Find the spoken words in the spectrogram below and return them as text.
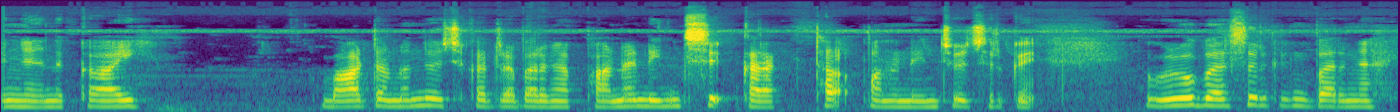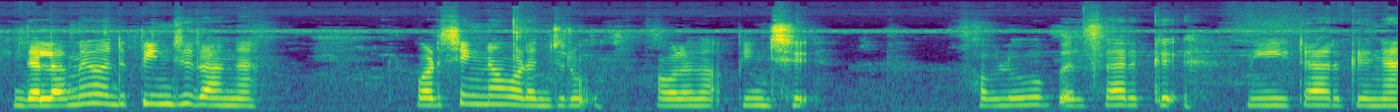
இந்த காய் பாட்டம் வந்து வச்சு கட்டுற பாருங்கள் பன்னெண்டு இன்ச்சு கரெக்டாக பன்னெண்டு இன்ச்சு வச்சுருக்கேன். இவ்வளோ பஸ் இருக்குங்க பாருங்கள் இதெல்லாமே வந்து பிஞ்சு தாங்க. உடச்சிங்கன்னா உடஞ்சிரும். அவ்வளோதான் பிஞ்சு. அவ்வளோ பெருசாக இருக்குது நீட்டாக இருக்குங்க.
